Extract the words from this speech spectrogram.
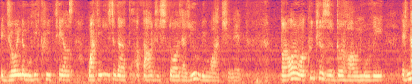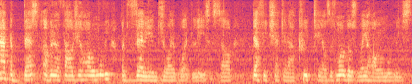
enjoying the movie Creep Tales, watching each of the anthology stores as you would be watching it. But all in all, Creep Tales is a good horror movie. It's not the best of an anthology horror movie, but very enjoyable at least. So definitely check it out. Creep Tales. It's one of those rare horror movies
